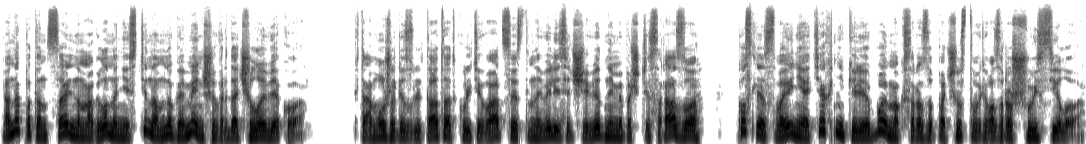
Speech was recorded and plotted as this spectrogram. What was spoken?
она потенциально могла нанести намного меньше вреда человеку. К тому же результаты от культивации становились очевидными почти сразу. После освоения техники любой мог сразу почувствовать возросшую силу.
